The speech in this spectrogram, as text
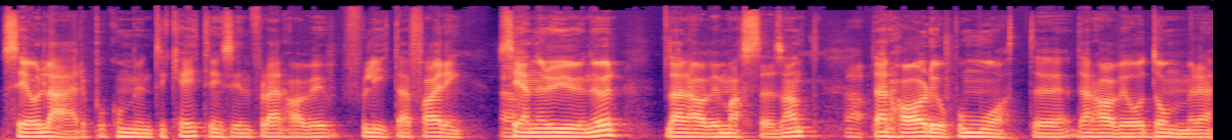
se og lære på community catering sin, for der har vi for lite erfaring. Senior og junior, der har vi masse. sant? Ja. Der har du jo på en måte Der har vi jo dommere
